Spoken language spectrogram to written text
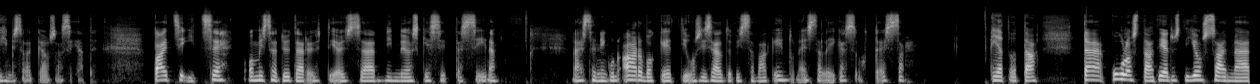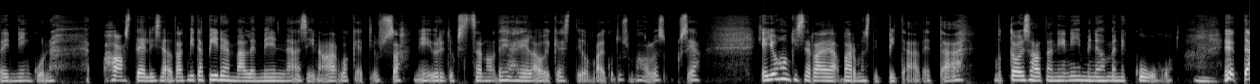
ihmisoikeusasiat. Paitsi itse omissa tytäryhtiöissään, niin myöskin sitten siinä näissä niin kuin arvoketjuun sisältyvissä vakiintuneissa liikesuhteissa – ja tota, tämä kuulostaa tietysti jossain määrin niin kuin haasteelliselta, että mitä pidemmälle mennään siinä arvoketjussa, niin yritykset sanoo, että heillä oikeasti ole vaikutusmahdollisuuksia. Ja johonkin se raja varmasti pitää vetää, mutta toisaalta niin ihminen on mennyt kuuhun. Mm. Että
